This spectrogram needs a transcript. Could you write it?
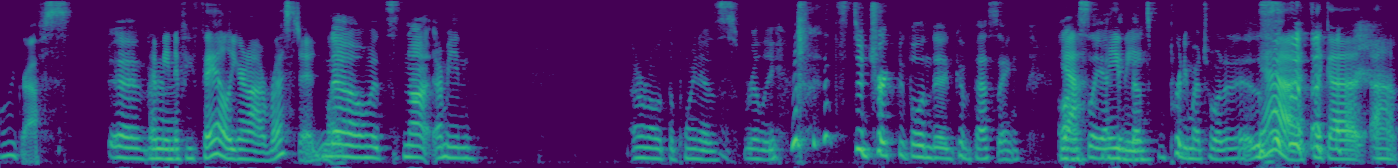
polygraphs. Uh, I mean, if you fail, you're not arrested. Like, no, it's not. I mean, I don't know what the point is, really. it's to trick people into confessing. Yeah, Honestly, I think that's pretty much what it is. Yeah, it's like a, um,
